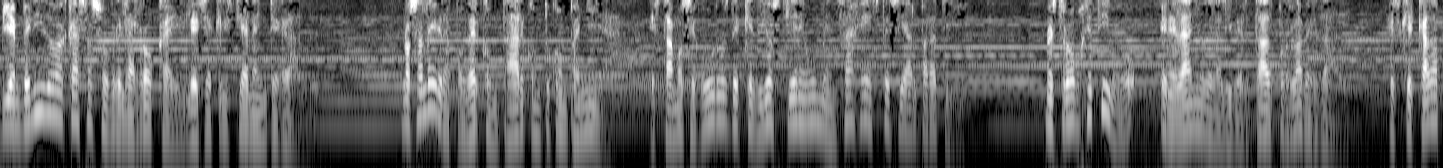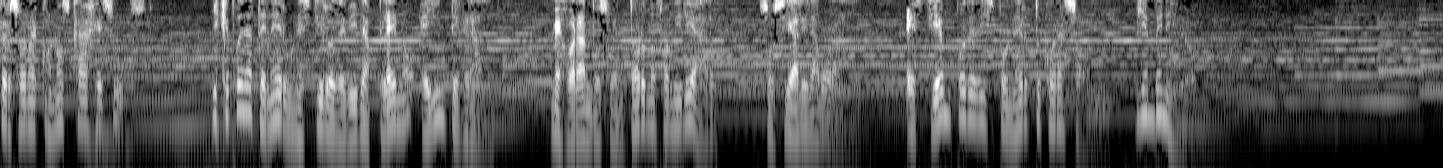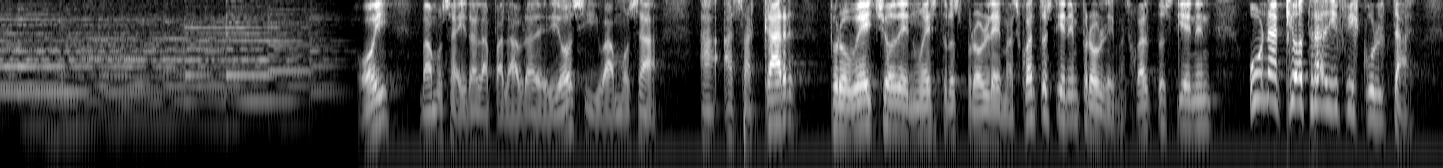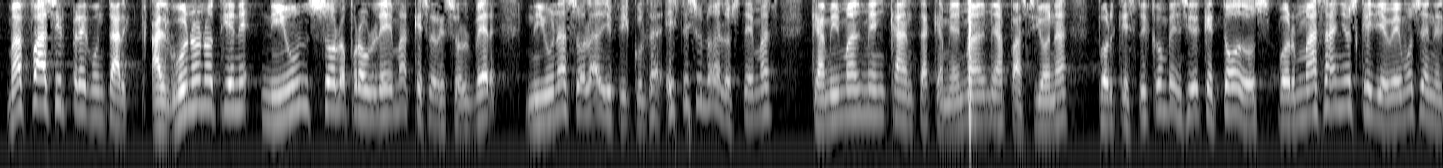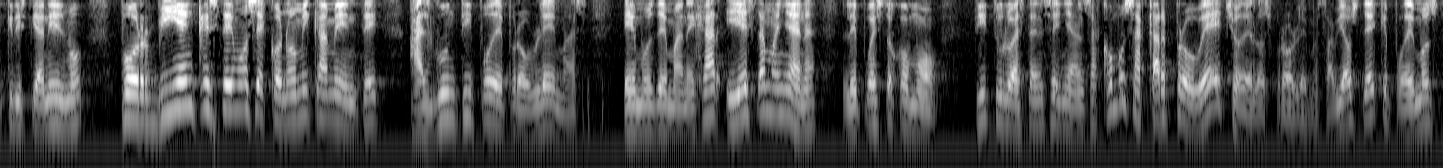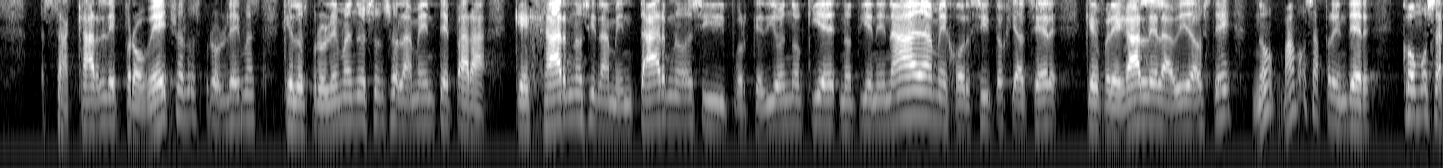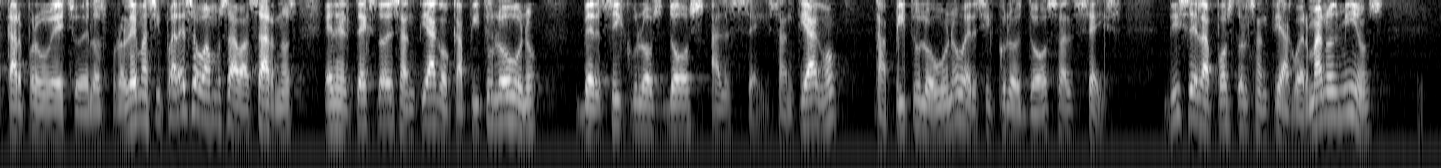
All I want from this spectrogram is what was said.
Bienvenido a Casa sobre la Roca, Iglesia Cristiana Integral. Nos alegra poder contar con tu compañía. Estamos seguros de que Dios tiene un mensaje especial para ti. Nuestro objetivo en el año de la libertad por la verdad es que cada persona conozca a Jesús y que pueda tener un estilo de vida pleno e integral, mejorando su entorno familiar, social y laboral. Es tiempo de disponer tu corazón. Bienvenido. Hoy vamos a ir a la palabra de Dios y vamos a, a, sacar provecho de nuestros problemas. ¿Cuántos tienen problemas? ¿Cuántos tienen una que otra dificultad? Más fácil preguntar, ¿alguno no tiene ni un solo problema que resolver, ni una sola dificultad? Este es uno de los temas que a mí más me encanta, que a mí más me apasiona, porque estoy convencido de que todos, por más años que llevemos en el cristianismo, por bien que estemos económicamente, algún tipo de problemas hemos de manejar. Y esta mañana le he puesto como título a esta enseñanza, ¿cómo sacar provecho de los problemas? ¿Sabía usted que podemos sacarle provecho a los problemas? Que los problemas no son solamente para quejarnos y lamentarnos y porque Dios no, quiere, no tiene nada mejorcito que hacer que fregarle la vida a usted. No, vamos a aprender cómo sacar provecho de los problemas y para eso vamos a basarnos en el texto de Santiago capítulo 1 versículos 2 al 6. Santiago capítulo 1, versículos 2 al 6. Dice el apóstol Santiago, hermanos míos,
